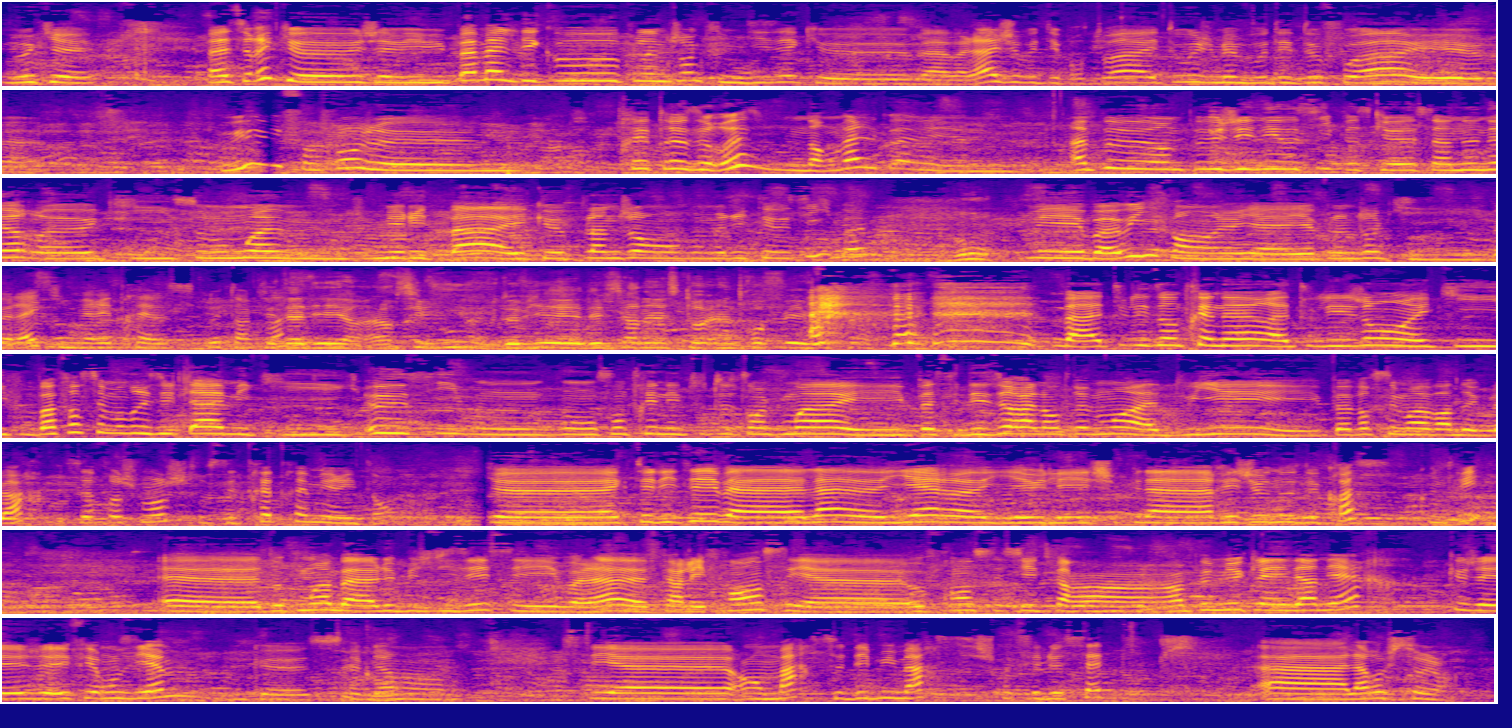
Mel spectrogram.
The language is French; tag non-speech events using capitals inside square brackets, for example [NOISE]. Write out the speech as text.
Ok. Bah, c'est vrai que j'avais eu pas mal d'échos, plein de gens qui me disaient que bah voilà, j'ai voté pour toi et tout, j'ai même voté deux fois et bah, oui, oui, franchement, je très très heureuse, normal quoi, mais euh, un peu un peu gênée aussi parce que c'est un honneur euh, qui selon moi je mérite pas et que plein de gens vont mériter aussi quoi. Bon, Mais bah oui, enfin il y, a- il y a plein de gens qui voilà qui mériteraient aussi autant que moi. c'est-à-dire, alors si vous, vous deviez décerner un, trophée, [LAUGHS] Bah à tous les entraîneurs, à tous les gens euh, qui font pas forcément de résultats mais qui eux aussi vont, vont s'entraîner tout autant que moi et passer des heures à l'entraînement à douiller et pas forcément avoir de gloire. Ça franchement je trouve que c'est très très méritant. Donc, euh, actualité, bah, là euh, hier euh, il y a eu les championnats régionaux de cross country. Euh, donc moi bah, le but visé c'est voilà euh, faire les France et euh, aux France essayer de faire un, un peu mieux que l'année dernière que j'avais fait 11e donc euh, ce serait bien euh, en mars début mars je crois que c'est le 7 à La Roche-sur-Yon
